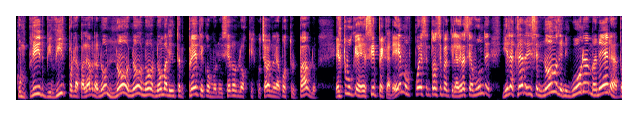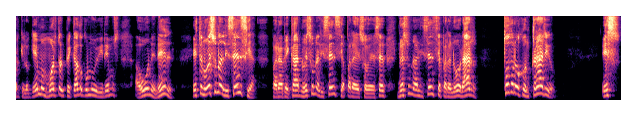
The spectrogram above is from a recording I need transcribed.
cumplir, vivir por la palabra. No, no, no, no, no malinterprete como lo hicieron los que escuchaban al apóstol Pablo. Él tuvo que decir, pecaremos, pues, entonces, para que la gracia abunde. Y él aclara y dice, no, de ninguna manera, porque lo que hemos muerto el pecado, ¿cómo viviremos aún en él? Esto no es una licencia para pecar, no es una licencia para desobedecer, no es una licencia para no orar. Todo lo contrario. Es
